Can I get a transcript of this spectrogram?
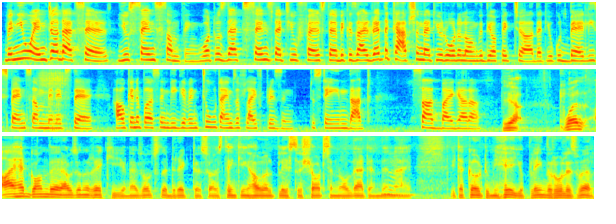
when you enter that cell, you sense something. What was that sense that you felt there? Because I read the caption that you wrote along with your picture that you could barely spend some minutes there. How can a person be given two times of life prison to stay in that Saat by Gyara. Yeah. Well, I had gone there, I was on a recce and I was also the director, so I was thinking how I'll place the shots and all that. And then mm. I, it occurred to me, hey, you're playing the role as well.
